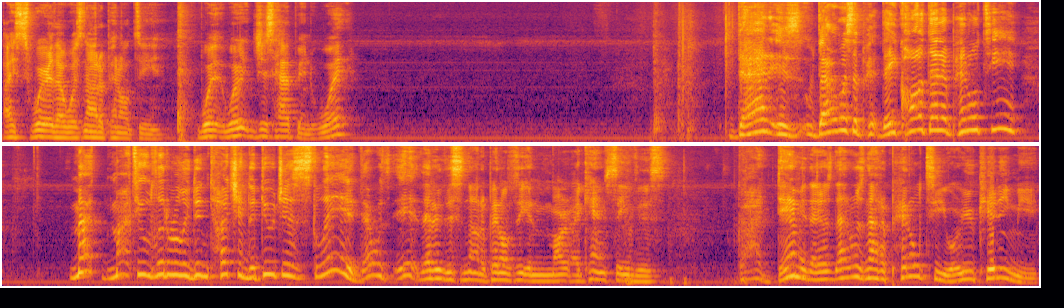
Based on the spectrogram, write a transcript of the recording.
I swear that was not a penalty. What what just happened? What? That is that was a they called that a penalty. Matt Matthew literally didn't touch him. The dude just slid. That was it. That this is not a penalty, and Mar I can't save this. God damn it! That was that was not a penalty. Are you kidding me?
